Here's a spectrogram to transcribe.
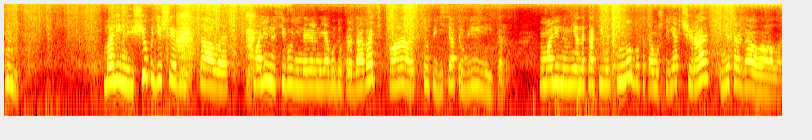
Малина еще подешевле стала. Малину сегодня, наверное, я буду продавать по 150 рублей литр. Но малины у меня накопилось много, потому что я вчера не торговала.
